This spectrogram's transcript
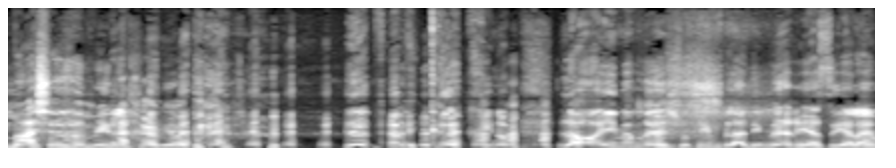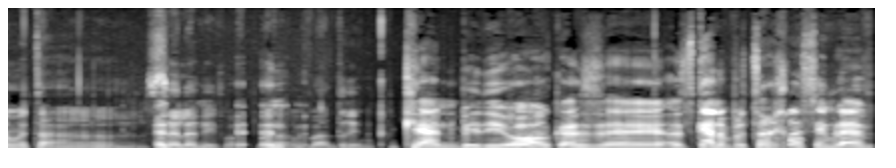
מה שזמין לכם יותר. במקרה חינוך. לא, אם הם אה, שותים ולדימרי, אז יהיה להם את הסלרי ב- והדרינק. כן, בדיוק, אז, אה, אז כן, אבל צריך לשים לב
